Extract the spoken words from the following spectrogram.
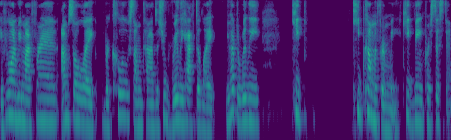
if you want to be my friend, I'm so like recluse sometimes that you really have to like you have to really keep keep coming for me, keep being persistent.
